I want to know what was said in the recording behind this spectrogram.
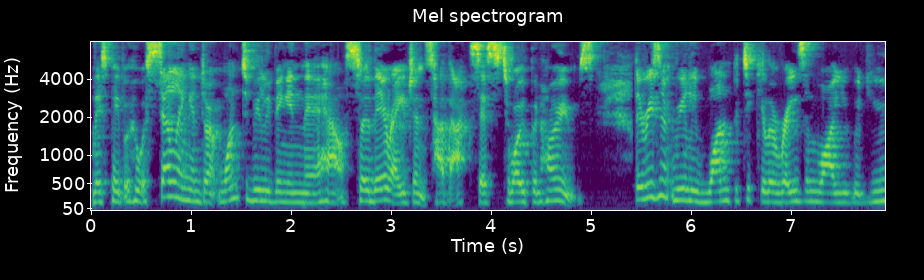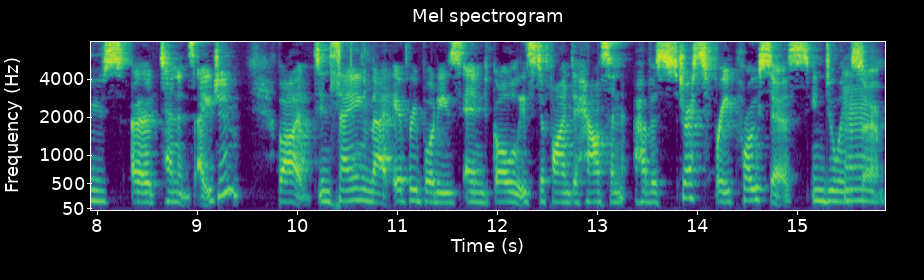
There's people who are selling and don't want to be living in their house, so their agents have access to open homes. There isn't really one particular reason why you would use a tenant's agent, but in saying that, everybody's end goal is to find a house and have a stress free process in doing mm. so.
